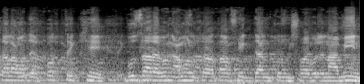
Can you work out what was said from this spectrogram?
তাআলা আমাদের প্রত্যেককে বুঝার এবং আমল করা তৌফিক দান করুন। সবাই বলেন আমিন।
